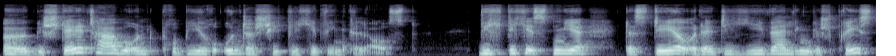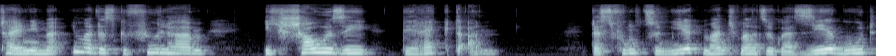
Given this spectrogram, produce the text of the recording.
äh, gestellt habe und probiere unterschiedliche Winkel aus. Wichtig ist mir, dass der oder die jeweiligen Gesprächsteilnehmer immer das Gefühl haben, ich schaue sie direkt an. Das funktioniert manchmal sogar sehr gut,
